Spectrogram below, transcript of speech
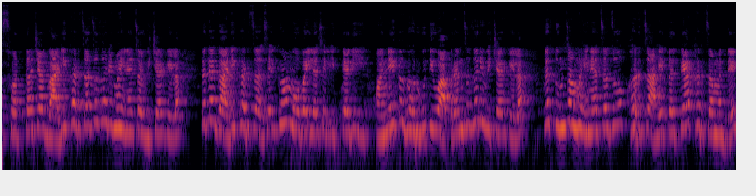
स्वतःच्या गाडी खर्चाचा जरी महिन्याचा विचार केला तर त्या गाडी खर्च असेल किंवा मोबाईल असेल इत्यादी अनेक घरगुती वापरांचा जरी विचार केला तर तुमचा महिन्याचा जो खर्च आहे तर त्या खर्चामध्ये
